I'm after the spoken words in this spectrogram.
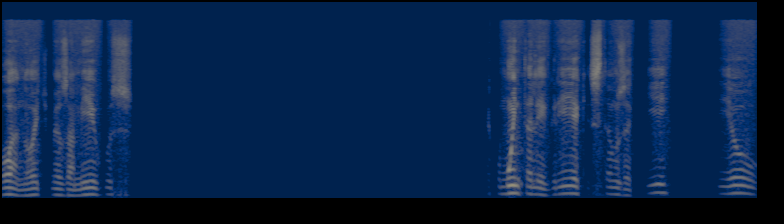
Boa noite, meus amigos. É com muita alegria que estamos aqui e eu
